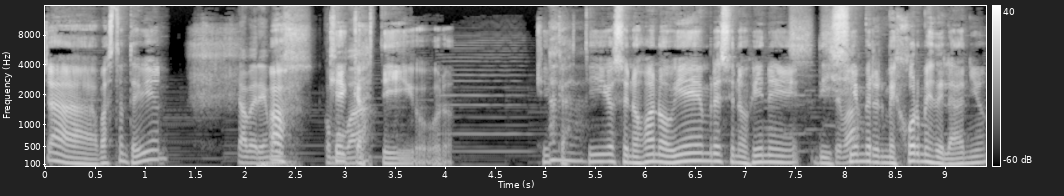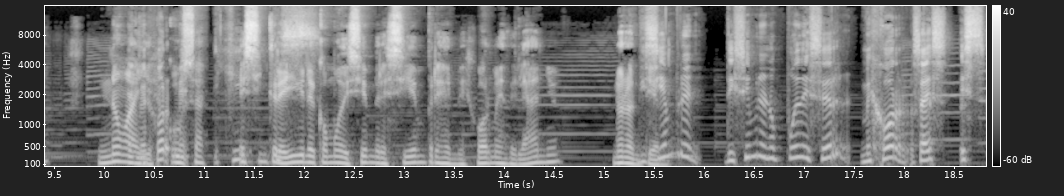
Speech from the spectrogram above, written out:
ya bastante bien. ya veremos Ah, cómo Qué va. castigo, bro. Qué Ah. castigo. Se nos va noviembre, se nos viene diciembre, el mejor mes del año. No El hay me- excusa. ¿qué- Es increíble es- cómo diciembre siempre es el mejor mes del año. No lo entiendo. Diciembre, diciembre no puede ser mejor. O sea, es. es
